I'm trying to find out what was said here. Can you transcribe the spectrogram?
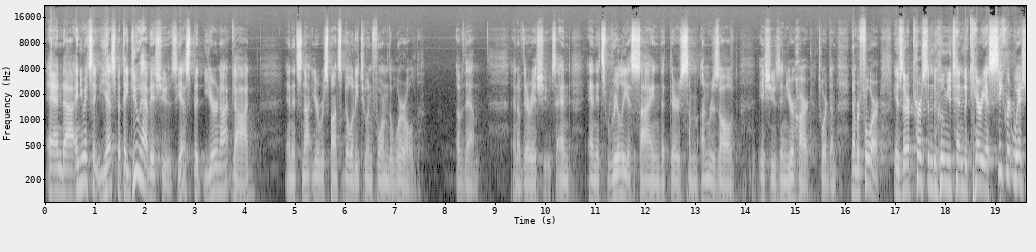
And, uh, and you might say, yes, but they do have issues. Yes, but you're not God, and it's not your responsibility to inform the world of them and of their issues. And, and it's really a sign that there's some unresolved issues in your heart toward them. Number four, is there a person to whom you tend to carry a secret wish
